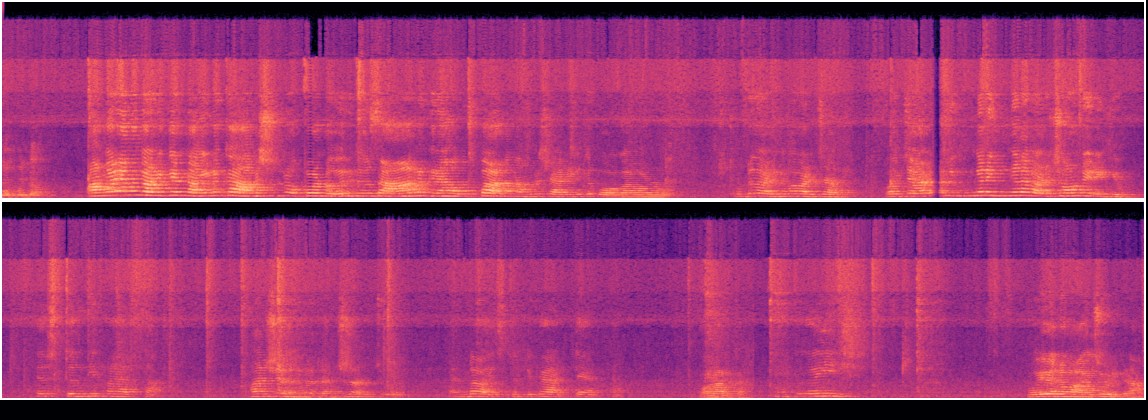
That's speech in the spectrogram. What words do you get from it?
കുഴപ്പമില്ല. അങ്ങനെയൊന്നും കഴിക്കണ്ട. അതിനൊക്കെ ആവശ്യത്തിന് ഉപ്പുണ്ട് ഒരു ദിവസം ആറ് ഗ്രാം ഉപ്പാണ് നമ്മുടെ ശരീരത്തിൽ പോകാവുള്ളൂ. ഫുഡ് കഴിക്കുമ്പോൾ കഴിച്ചാൽ മതി. അപ്പൊ ചേട്ടൻ ഇങ്ങനെ ഇങ്ങനെ കഴിച്ചോണ്ടിരിക്കും മനുഷ്യൻ ടെൻഷൻ അടിച്ചു എന്താ? ട്വന്റി ഫൈവ് പോയി വല്ലതും വാങ്ങിച്ചു കുടിക്കണം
